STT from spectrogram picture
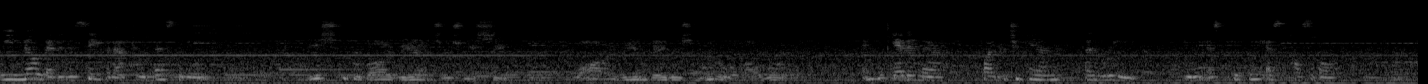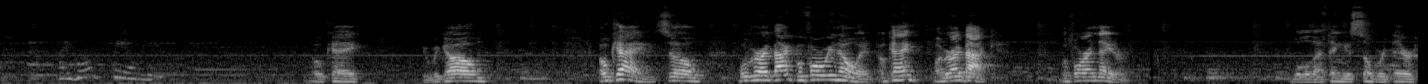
we know that it is safe enough to investigate. This will provide the answers we seek. Why the invaders know of our world. And Get in there, find what you can, and leave. Do it as quickly as possible. I won't fail you. Okay, here we go. Okay, so we'll be right back before we know it, okay? I'll be right back. Before I nade her. Well, that thing is still right there.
